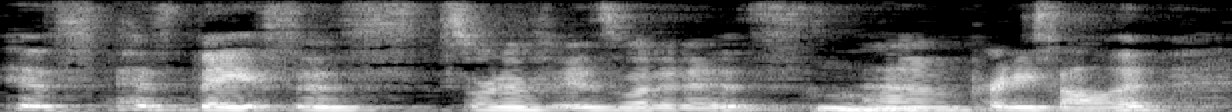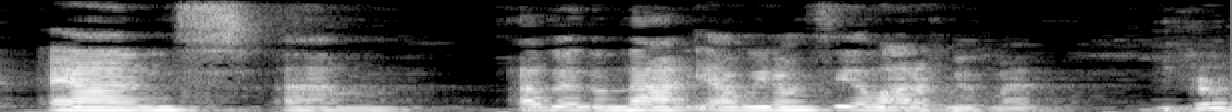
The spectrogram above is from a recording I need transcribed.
his his base is sort of is what it is. Mhm. Um, pretty solid. And um, other than that, yeah, we don't see a lot of movement. Okay.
